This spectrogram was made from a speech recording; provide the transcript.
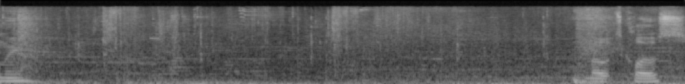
me. Moat's close.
